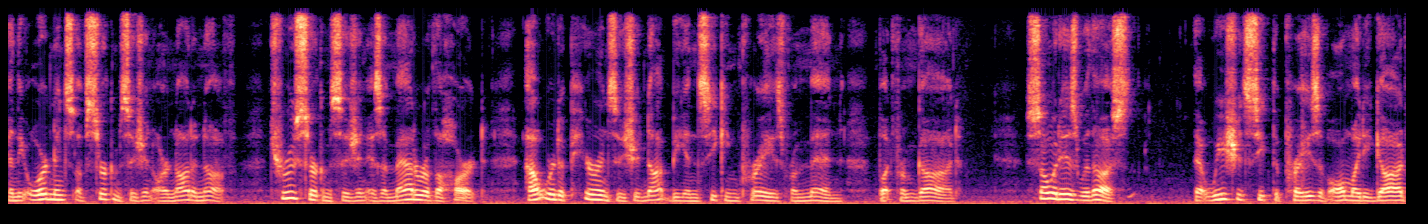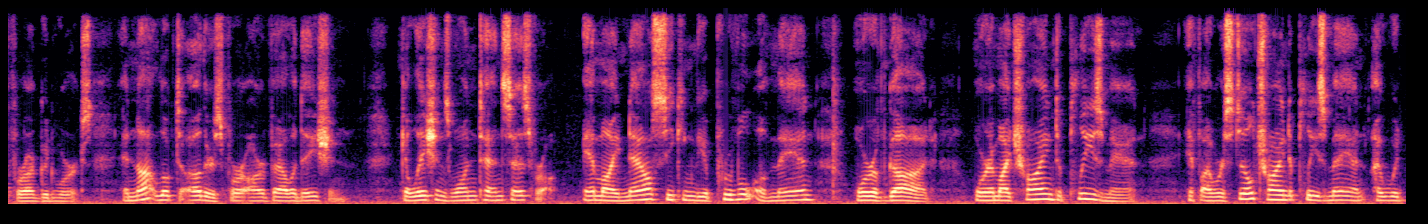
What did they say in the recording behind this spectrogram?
and the ordinance of circumcision are not enough. True circumcision is a matter of the heart. Outward appearances should not be in seeking praise from men, but from God. So it is with us that we should seek the praise of Almighty God for our good works, and not look to others for our validation. Galatians 1:10 says, "For Am I now seeking the approval of man or of God? Or am I trying to please man? If I were still trying to please man, I would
